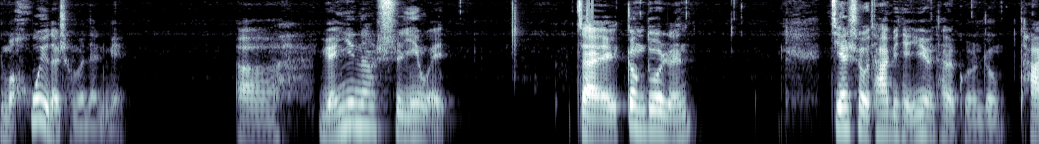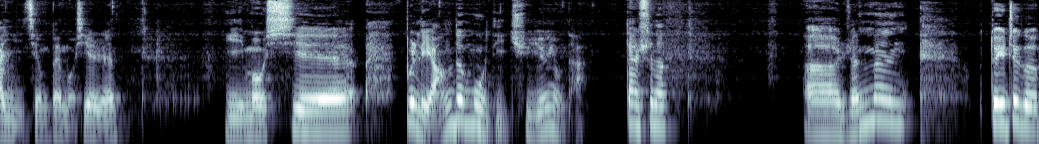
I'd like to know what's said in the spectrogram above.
那么忽悠的成分在里面。呃，原因呢，是因为在更多人。接受它并且运用它的过程中，它已经被某些人以某些不良的目的去应用它。但是呢，呃，人们对这个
